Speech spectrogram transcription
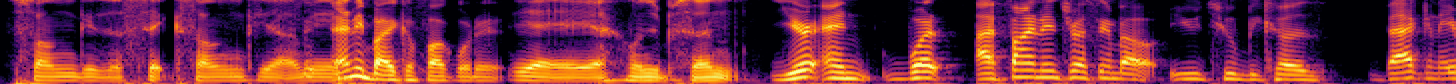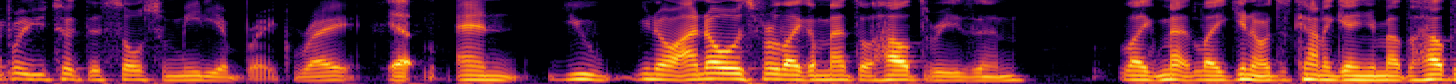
song is a sick song. You know what I mean? Anybody can fuck with it. yeah, yeah, yeah, hundred percent. You're and what I find interesting about you too because back in April you took this social media break, right? Yep. And you, you know, I know it was for like a mental health reason, like met, like you know, just kind of getting your mental health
